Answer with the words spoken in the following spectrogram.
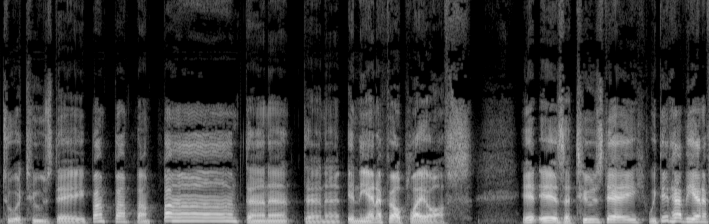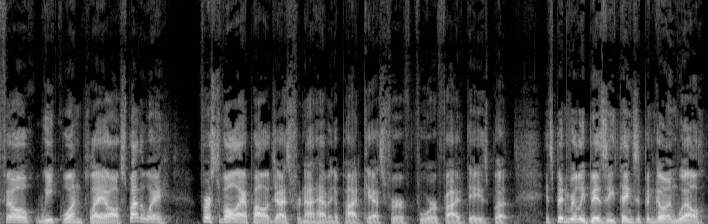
to a Tuesday. Bum, bum, bum, bum, dun, dun, in the NFL playoffs. It is a Tuesday. We did have the NFL week one playoffs. By the way, first of all, I apologize for not having a podcast for four or five days, but it's been really busy. Things have been going well.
